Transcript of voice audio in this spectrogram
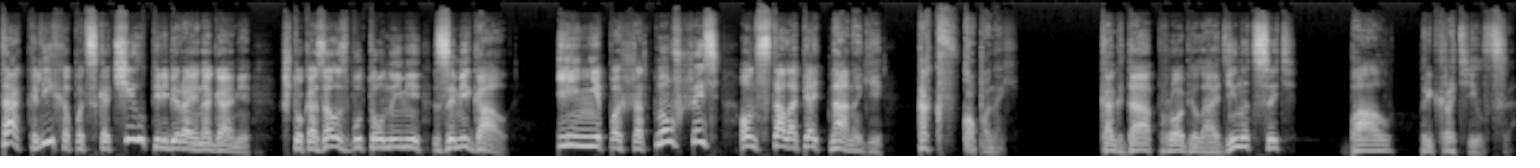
так лихо подскочил, перебирая ногами, что казалось, будто он ими замигал, и, не пошатнувшись, он стал опять на ноги, как вкопанный. Когда пробило одиннадцать, бал прекратился.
